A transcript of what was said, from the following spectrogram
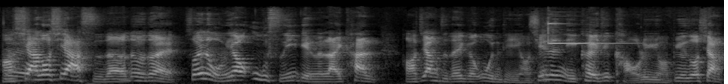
啊吓都吓死了，对不对？所以呢，我们要务实一点的来看，好这样子的一个问题哦。其实你可以去考虑哦，比如说像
